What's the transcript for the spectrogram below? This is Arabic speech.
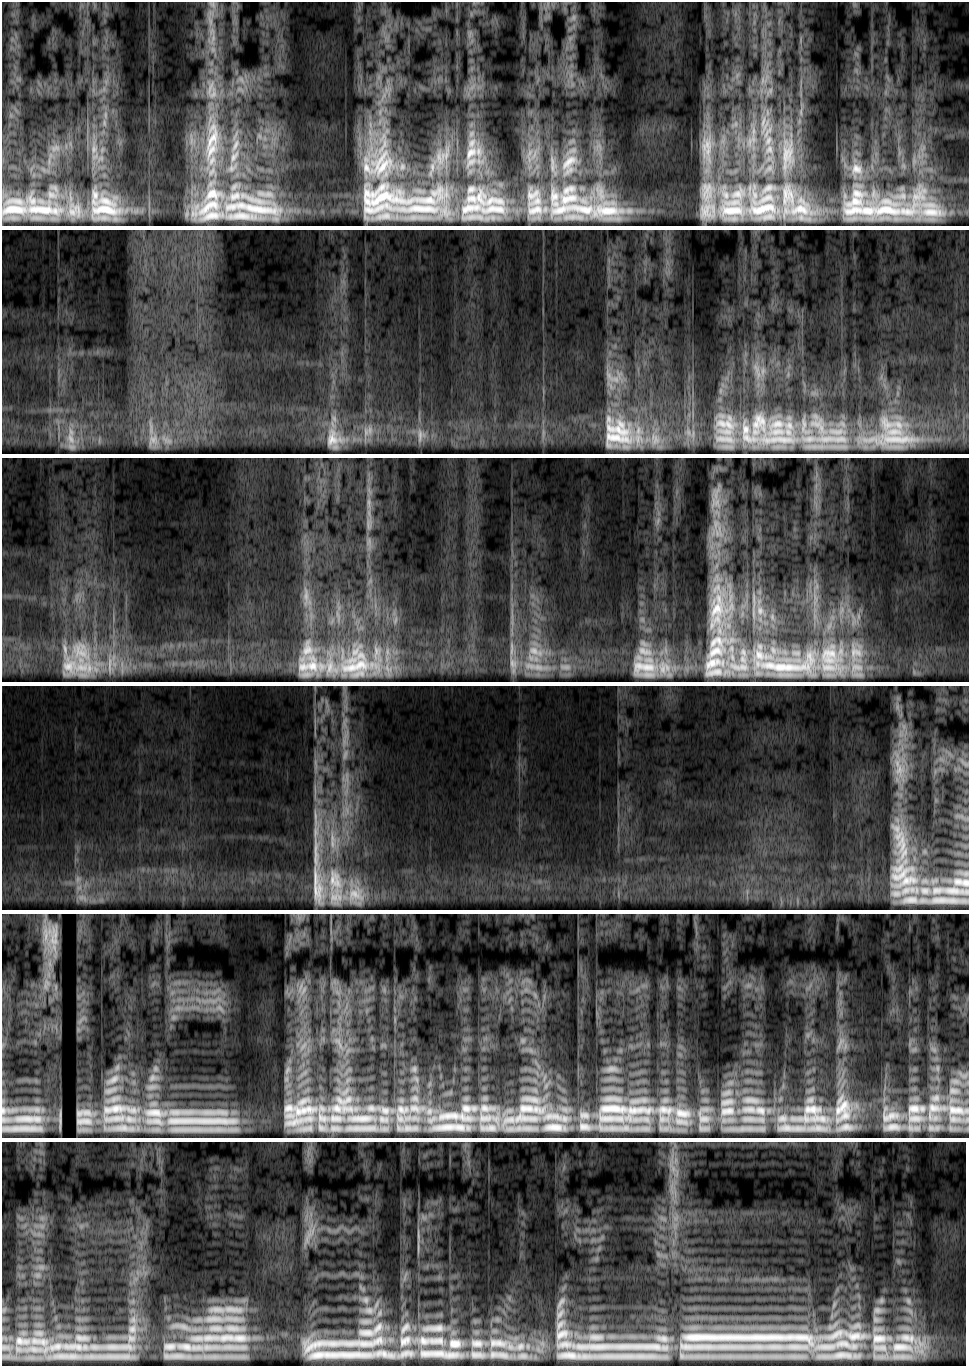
به الأمة الإسلامية. هناك من فرغه وأكمله فنسأل الله أن أن ينفع به. اللهم أمين يا رب العالمين. طيب تفضل. ماشي. نبدأ بالتفسير. ولا تجعل يدك مغلولة من أول الآية. الأمس ما خدناهوش أعتقد. لا ما خدناهوش. أمس. ما أحد ذكرنا من الإخوة والأخوات. 29 أعوذ بالله من الشيطان الرجيم. ولا تجعل يدك مغلولة إلى عنقك ولا تبسطها كل البسط فتقعد ملوما محسورا. إن ربك يبسط الرزق لمن يشاء ويقدر.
